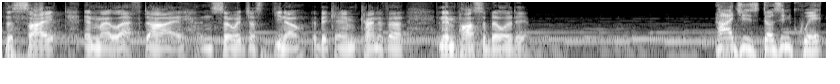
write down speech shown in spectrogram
the sight in my left eye, and so it just, you know, it became kind of a, an impossibility. Hodges doesn't quit.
